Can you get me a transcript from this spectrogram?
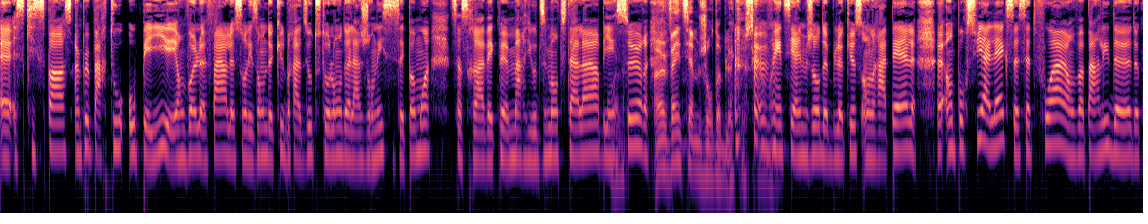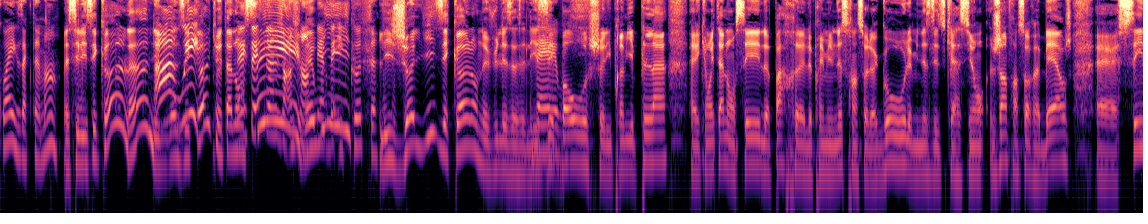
euh, ce qui se passe un peu partout au pays et on va le faire là, sur les ondes de Cube Radio tout au long de la journée. Si c'est pas moi, ça sera avec Mario Dumont tout à l'heure, bien sûr. Un 20e jour de blocus. Un même. 20e jour de blocus, on le rappelle. Euh, on poursuit, Alex. Cette fois, on va parler de, de quoi exactement? Mais c'est les écoles, hein? Les Ah nouvelles oui! écoles qui ont été Ben, annoncées. c'est ça, Ben oui. Écoute. Les jolies écoles, on a vu les, les Ben oui. ébauches, les premiers plans euh, qui ont été annoncés là, par euh, le premier ministre François Legault, le ministre de l'Éducation Jean-François Roberge. Euh, c'est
